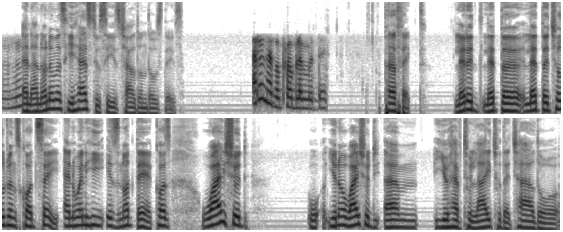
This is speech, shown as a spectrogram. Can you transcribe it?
Hmm and anonymous he has to see his child on those days. I don't have a problem with this. perfect let it let the let the children's court say and when he is not there cuz why should you know why should um you have to lie to the child or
